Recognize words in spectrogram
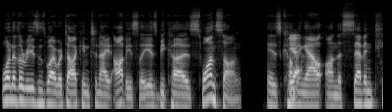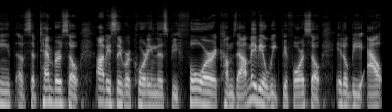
one of the reasons why we're talking tonight, obviously, is because Swan Song is coming out on the 17th of September. So, obviously, recording this before it comes out, maybe a week before. So, it'll be out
